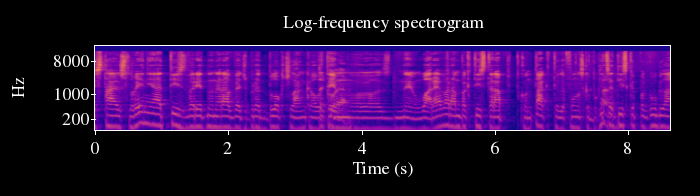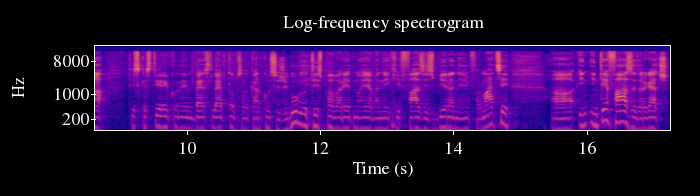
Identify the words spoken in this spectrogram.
iStyle Slovenija, tisti verjetno ne rabi več brati blog članka o Tako tem, o, ne vem, whatever, ampak tisti rabi kontakt, telefonsko poklica, Ja. tisti ki pa googla. Tisti, ki si rekel, ne vem, best laptops ali kar koli si že googlil, tisti pa verjetno je v neki fazi zbiranja informacij. Uh, in, in te faze, drugače,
